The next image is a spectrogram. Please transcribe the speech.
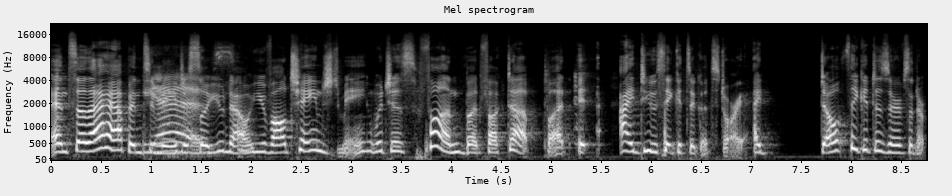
And so that happened to me, just so you know. You've all changed me, which is fun but fucked up. But it, I do think it's a good story. I don't think it deserves a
